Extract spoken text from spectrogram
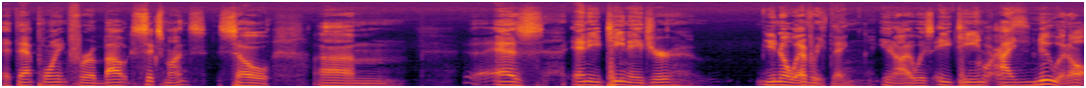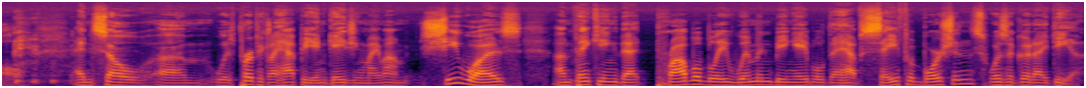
at that point for about six months. So, um, as any teenager, you know everything. You know, I was 18, I knew it all. and so um, was perfectly happy engaging my mom. She was I'm thinking that probably women being able to have safe abortions was a good idea.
